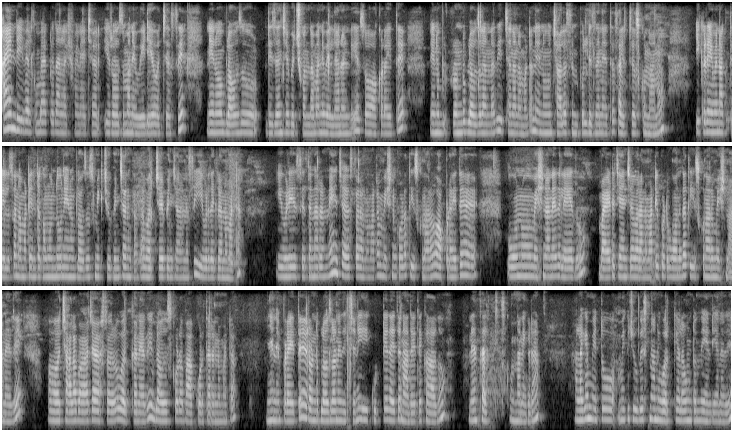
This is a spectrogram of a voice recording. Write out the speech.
Hi అండి welcome back to Dhanalakshmi nature. ఈరోజు మన వీడియో వచ్చేసి నేను బ్లౌజు డిజైన్ చేయించుకుందామని వెళ్ళానండి. సో అక్కడైతే నేను రెండు బ్లౌజులు అన్నది ఇచ్చాను నేను చాలా సింపుల్ డిజైన్ అయితే సెలెక్ట్ చేసుకున్నాను. ఇక్కడ ఏమి నాకు తెలుసు అనమాట ఇంతకుముందు నేను బ్లౌజెస్ మీకు చూపించాను కదా వర్క్ చేయించాను అనేసి ఈవిడ దగ్గర అనమాట ఈవిడ సీతనారాయణ చేస్తారనమాట మిషన్ కూడా తీసుకున్నారు. అప్పుడైతే ఓన్ మిషన్ అనేది లేదు. బయట చేయించేవారు అనమాట ఇప్పుడు ఓన్గా తీసుకున్నారు మిషన్ అనేది. చాలా బాగా చేస్తారు. వర్క్ అనేది బ్లౌజెస్ కూడా బాగా కుడతారనమాట నేను ఎప్పుడైతే రెండు బ్లౌజులు అనేది ఇచ్చాను ఈ కుట్టేది అయితే నాదైతే కాదు. నేను సెలెక్ట్ చేసుకుంటున్నాను ఇక్కడ. అలాగే మీతో మీకు చూపిస్తున్నాను వర్క్ ఎలా ఉంటుంది ఏంటి అనేది.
